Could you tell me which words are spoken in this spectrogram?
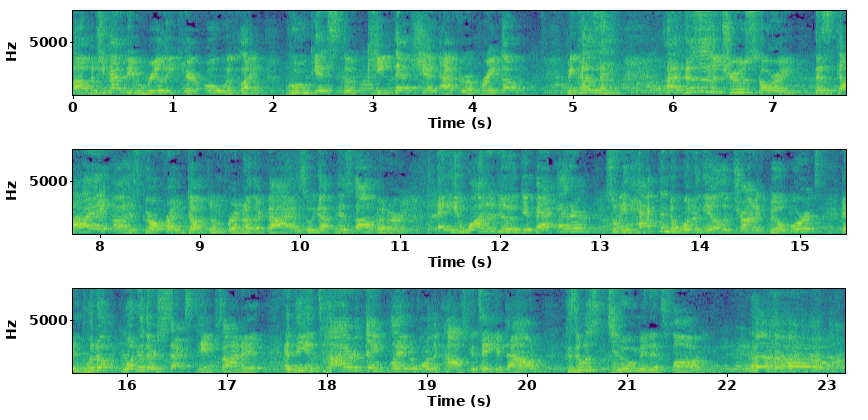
Uh, but you gotta be really careful with, like, who gets to keep that shit after a breakup. Because uh, this is a true story. This guy, uh, his girlfriend dumped him for another guy, so he got pissed off at her, and he wanted to get back at her, so he hacked into one of the electronic billboards and put up one of their sex tapes on it, and the entire thing played before the cops could take it down, because it was two minutes long.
